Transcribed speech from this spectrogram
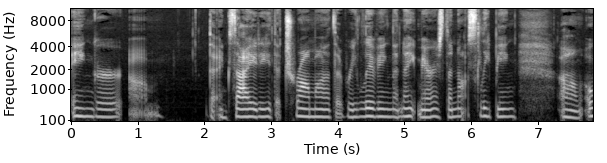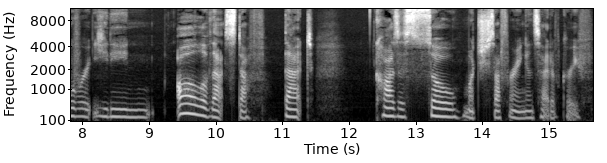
anger, um, the anxiety, the trauma, the reliving, the nightmares, the not sleeping, um, overeating, all of that stuff that causes so much suffering inside of grief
